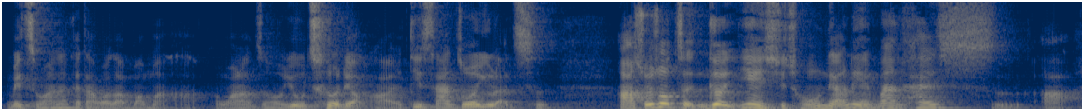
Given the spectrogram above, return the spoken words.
没吃完的该打包打包嘛啊，完了之后又撤掉啊，第三桌又来吃啊，所以说整个宴席从两点半开始啊，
